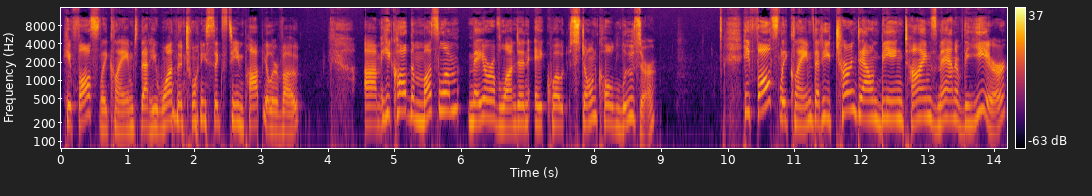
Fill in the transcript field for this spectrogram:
He falsely claimed that he won the 2016 popular vote. Um, he called the Muslim mayor of London a quote, stone cold loser. He falsely claimed that he turned down being Times Man of the Year.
